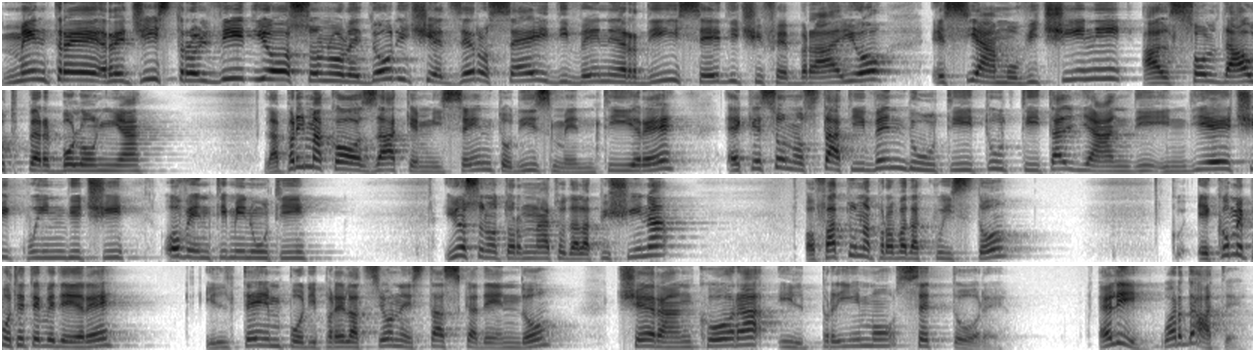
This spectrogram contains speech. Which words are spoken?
Mentre registro il video sono le 12.06 di venerdì 16 febbraio e siamo vicini al sold out per Bologna. La prima cosa che mi sento di smentire è che sono stati venduti tutti i tagliandi in 10, 15 o 20 minuti. Io sono tornato dalla piscina, ho fatto una prova d'acquisto e come potete vedere il tempo di prelazione sta scadendo c'era ancora il primo settore. È lì, guardate.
